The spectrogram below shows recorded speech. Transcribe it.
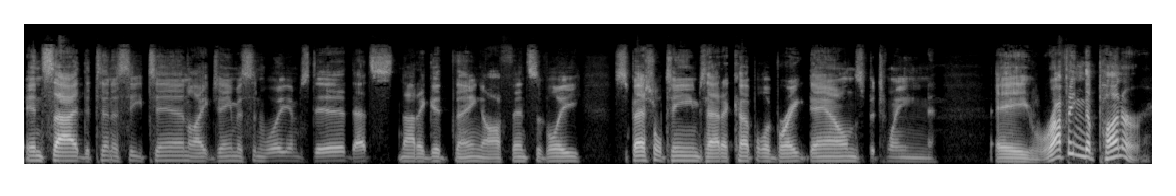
inside the Tennessee 10 like Jameson Williams did. That's not a good thing offensively. Special teams had a couple of breakdowns between a roughing the punter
